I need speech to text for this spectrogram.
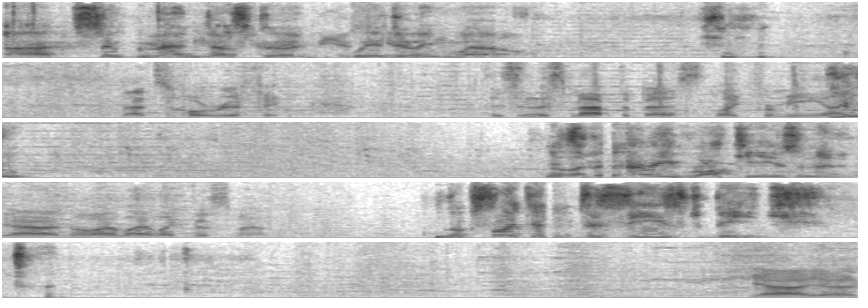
Uh, Superman does good. We're doing well. That's horrific. Isn't this map the best? Like for me, I You. It's like- very rocky, isn't it? yeah, no, I, I like this map. Looks like a diseased beach. Yeah, yeah.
